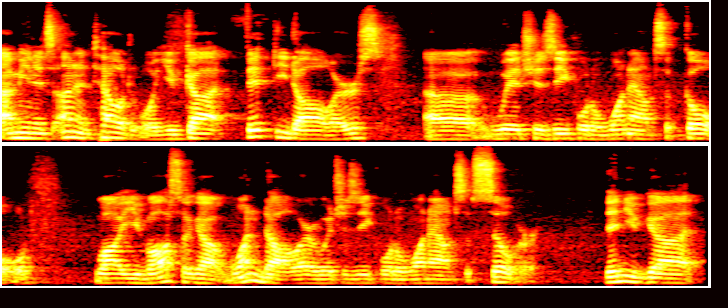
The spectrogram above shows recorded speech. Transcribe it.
I mean, it's unintelligible. You've got fifty dollars, uh, which is equal to one ounce of gold, while you've also got one dollar, which is equal to one ounce of silver. Then you've got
